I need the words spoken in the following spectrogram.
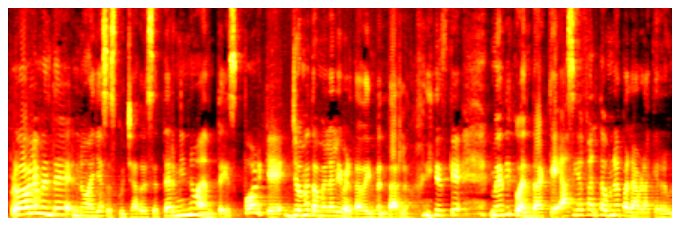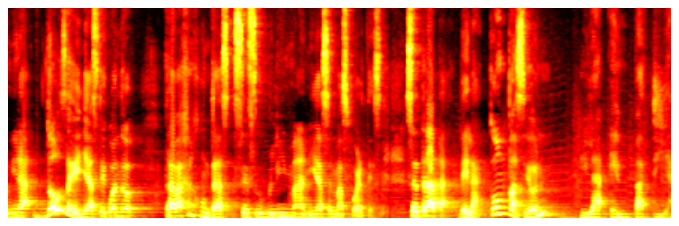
Probablemente no hayas escuchado ese término antes porque yo me tomé la libertad de inventarlo. Y es que me di cuenta que hacía falta una palabra que reuniera dos de ellas que cuando trabajan juntas se subliman y hacen más fuertes. Se trata de la compasión y la empatía.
